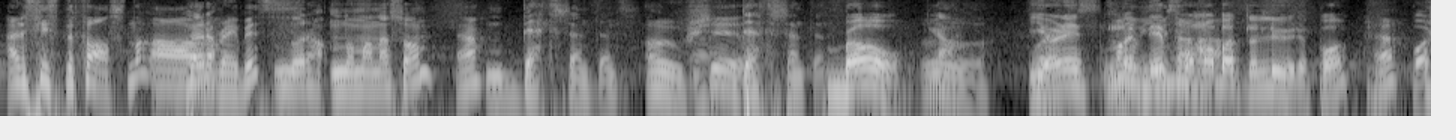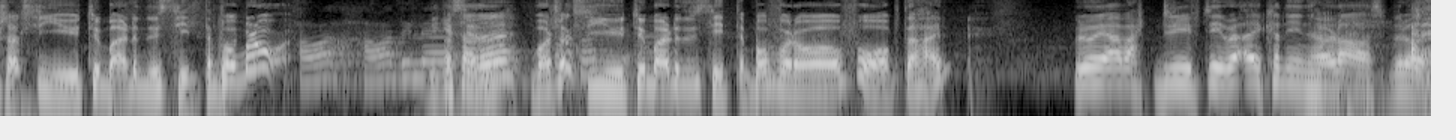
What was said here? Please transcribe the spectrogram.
Er det siste fasen da, av Hør, rabies? Når, når man er sånn, Ja. death sentence. Oh, shit. Death sentence. Bro, Ja. Jonis, det får meg bare til å lure på. Hva slags YouTube er det du sitter på, bro? Hva slags YouTube er det du sitter på for å få opp det her? Bror, jeg har vært dypt i kaninhøla, ass, bror.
